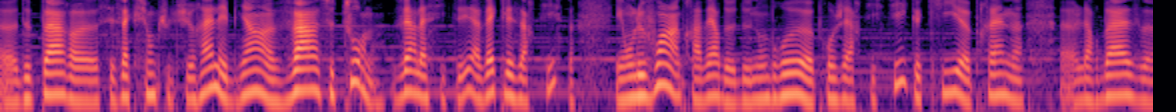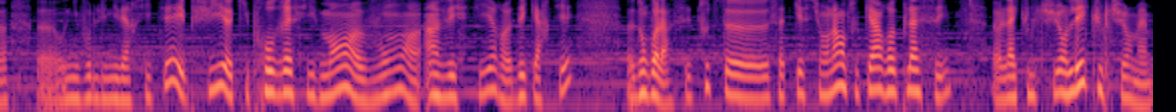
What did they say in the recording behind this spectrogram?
de par ses actions culturelles, eh bien, va, se tourne vers la cité avec les artistes, et on le voit à travers de, nombreux projets artistiques qui euh, prennent euh, leur base euh, au niveau de l'université et puis qui progressivement vont investir des quartiers. Donc voilà, c'est toute cette question-là, en tout cas, replacer la culture, les cultures même,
